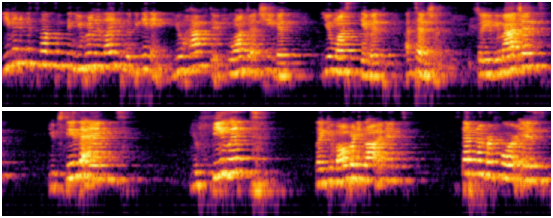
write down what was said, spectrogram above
Even if it's not something you really like in the beginning, you have to. If you want to achieve it, you must give it attention. So you've imagined, you've seen the end, you feel it, like you've already gotten it. Step number four is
